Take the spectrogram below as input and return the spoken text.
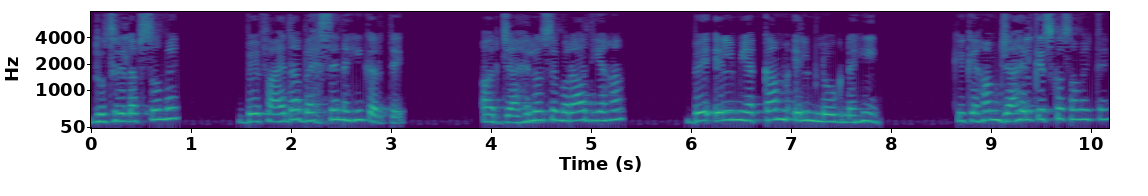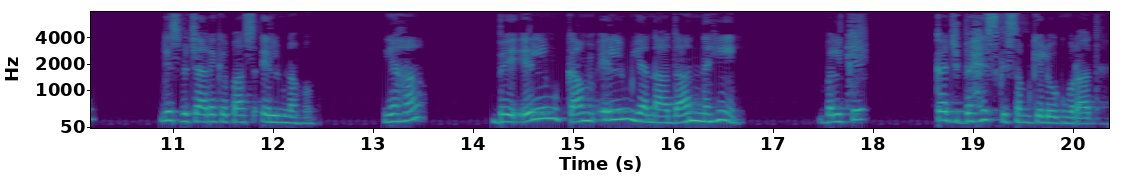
دوسرے لفظوں میں، بے فائدہ بحثیں نہیں کرتے۔ اور جاہلوں سے مراد یہاں بے علم یا کم علم لوگ نہیں، کیونکہ ہم جاہل کس کو سمجھتے ہیں؟ جس بےچارے کے پاس علم نہ ہو۔ یہاں بے علم، کم علم یا نادان نہیں، بلکہ کج بحث قسم کے لوگ مراد ہیں،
